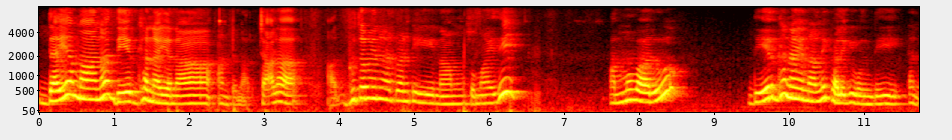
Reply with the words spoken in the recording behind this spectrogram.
దయమాన దీర్ఘనయన అంటున్నారు. చాలా అద్భుతమైనటువంటి నామం సుమ ఇది. అమ్మవారు దీర్ఘనయనాన్ని కలిగి ఉంది అని.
